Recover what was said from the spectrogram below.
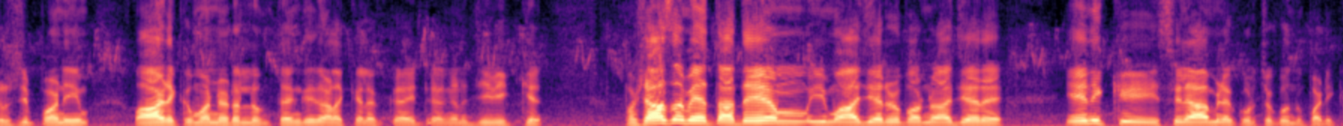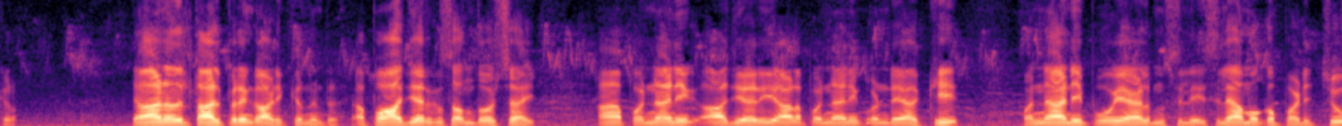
കൃഷിപ്പണിയും വാഴയ്ക്ക് മണ്ണിടലും തെങ്ങ് കളക്കലൊക്കെ ആയിട്ട് അങ്ങനെ ജീവിക്കൽ. പക്ഷേ ആ സമയത്ത് അദ്ദേഹം ഈ ആചാര്യോട് പറഞ്ഞു ആചാര്യ എനിക്ക് ഇസ്ലാമിനെ കുറിച്ചൊക്കെ ഒന്ന് പഠിക്കണം. ഞാനതിൽ താല്പര്യം കാണിക്കുന്നുണ്ട്. അപ്പോൾ ആചാര്യർക്ക് സന്തോഷമായി ആ പൊന്നാനി ആചാര്യ ഇയാളെ പൊന്നാനി കൊണ്ടയാക്കി. പൊന്നാനി പോയി അയാൾ മുസ്ലിം ഇസ്ലാമൊക്കെ പഠിച്ചു.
